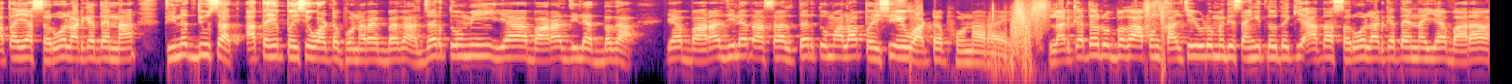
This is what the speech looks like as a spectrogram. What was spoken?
आता या सर्व लाडक्यात्यांना तीनच दिवसात आता हे पैसे वाटप होणार आहे. बघा जर तुम्ही या बारा जिल्ह्यात बघा या बारा जिल्ह्यात असाल तर तुम्हाला पैसे वाटप होणार आहे. लाडक्यातून बघा आपण कालच्या व्हिडिओमध्ये सांगितलं होतं की आता सर्व लाडक्यातांना या बारा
